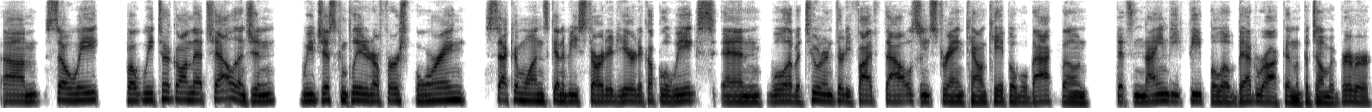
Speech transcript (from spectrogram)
Um, so we, but we took on that challenge and we just completed our first boring Second one's going to be started here in a couple of weeks, and we'll have a 235,000 strand count capable backbone that's 90 feet below bedrock in the Potomac River,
